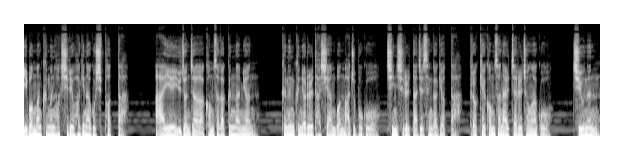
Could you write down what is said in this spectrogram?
이번만큼은 확실히 확인하고 싶었다. 아이의 유전자 검사가 끝나면 그는 그녀를 다시 한번 마주보고 진실을 따질 생각이었다. 그렇게 검사 날짜를 정하고 지우는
